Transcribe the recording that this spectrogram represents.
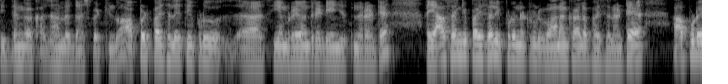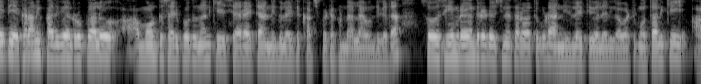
సిద్ధంగా ఖజాన్లో దాచిపెట్టిండు. అప్పటి పైసలు అయితే ఇప్పుడు సీఎం రేవంత్ రెడ్డి ఏం చేస్తున్నారంటే యాసంగి పైసలు ఇప్పుడు ఉన్నటువంటి వానాకాల పైసలు. అంటే అప్పుడైతే ఎకరానికి పదివేల రూపాయలు అమౌంట్ సరిపోతుందని కేసీఆర్ అయితే ఆ నిధులు అయితే ఖర్చు పెట్టకుండా అలా ఉంది కదా. సో సీఎం రేవంత్ రెడ్డి వచ్చిన తర్వాత కూడా ఆ నిధులు అయితే ఇవ్వలేదు కాబట్టి మొత్తానికి ఆ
